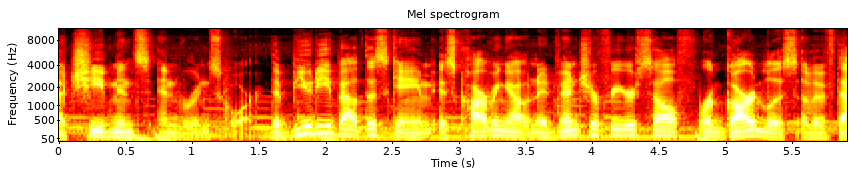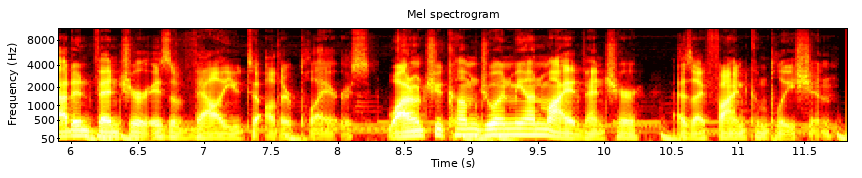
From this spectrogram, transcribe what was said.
achievements, and rune score. The beauty about this game is carving out an adventure for yourself, regardless of if that adventure is of value to other players. Why don't you come join me on my adventure as I find completion?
